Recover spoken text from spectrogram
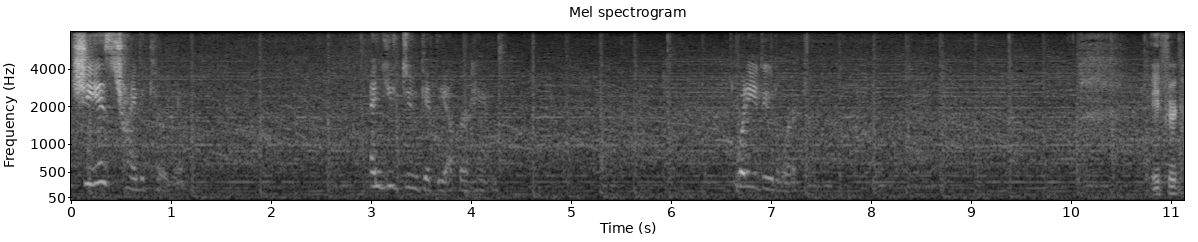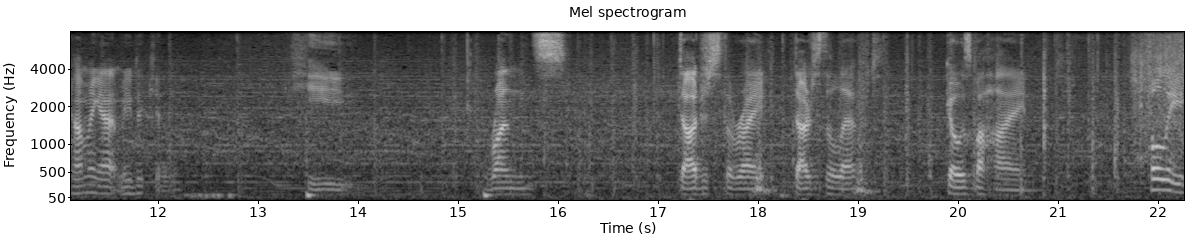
She is trying to kill you. And you do get the upper hand. What do you do to work her? If you're coming at me to kill, him, he runs, dodges to the right, dodges to the left, goes behind, fully,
